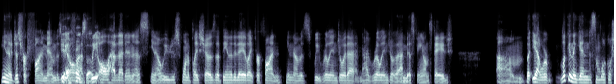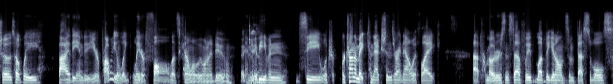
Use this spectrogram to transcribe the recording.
you know, just for fun, man. Because we Yeah, all fun have, stuff, we all have that in us. You know, we just want to play shows at the end of the day, like for fun. You know, it's, we really enjoy that, and I really enjoy that. I miss being on stage. Um, but yeah, we're looking again to some local shows. Hopefully by the end of the year, probably like later fall. That's kind of what we want to do, Heck and yeah. maybe even see. We'll tr- we're trying to make connections right now with like uh, promoters and stuff. We'd love to get on some festivals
